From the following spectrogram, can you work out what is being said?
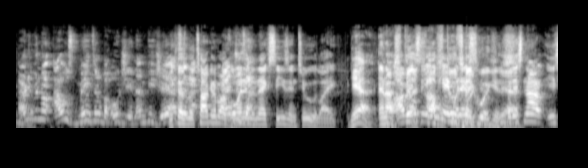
I don't even know. I was mainly talking about OG and MPJ because we're talking about going into the next season too. Like, yeah, and I obviously okay, but it's Wiggins. But it's not. It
